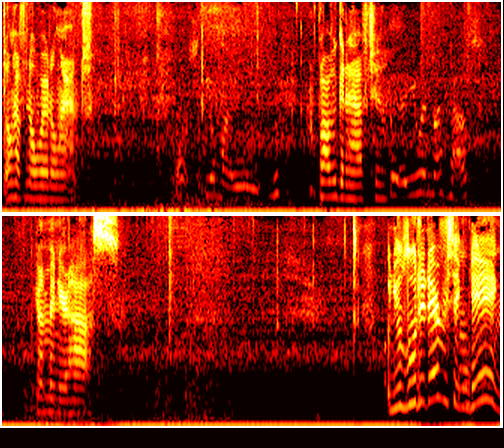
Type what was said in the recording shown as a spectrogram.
don't have nowhere to land. Don't steal my loot. I'm probably gonna have to. Wait, are you in my house? I'm in your house. Oh, you looted everything, dang.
